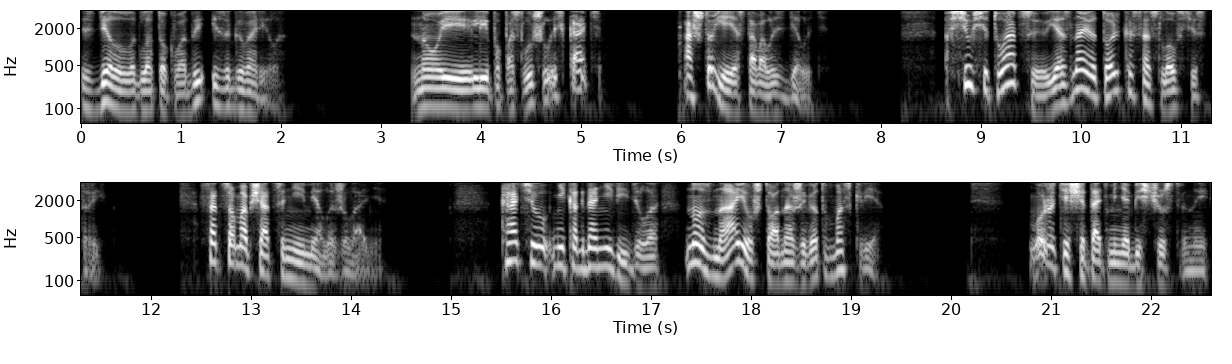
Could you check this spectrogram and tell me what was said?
сделала глоток воды и заговорила. Ну и Липа послушалась Катю. А что ей оставалось делать? Всю ситуацию я знаю только со слов сестры. С отцом общаться не имела желания. Катю никогда не видела, но знаю, что она живет в Москве. Можете считать меня бесчувственной,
